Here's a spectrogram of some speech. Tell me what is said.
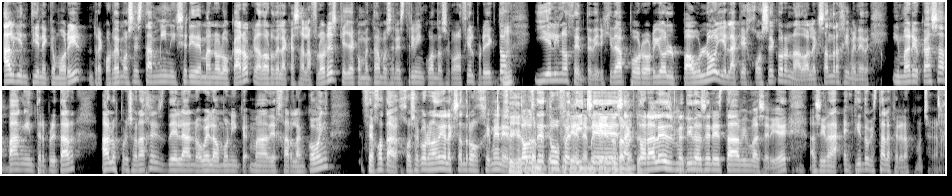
Alguien tiene que morir. Recordemos esta miniserie de Manolo Caro, creador de La Casa de las Flores, que ya comentamos en streaming cuando se conoció el proyecto, Mm. y El Inocente, dirigida por Oriol Paulo y en la que José Coronado, Alexandra Jiménez y Mario Casa van a interpretar a los personajes de la novela homónima de Harlan Coben. CJ, José Coronado y Alexandro Jiménez, Sí, sí, dos de tus Me tiene- me tiene fetiches actorales Sí, metidos en esta misma serie. ¿eh? Así que nada, entiendo que está la esperarás con muchas ganas.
